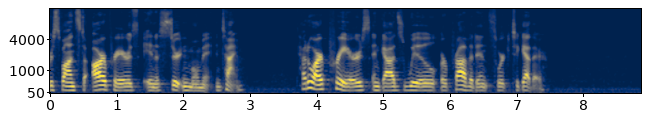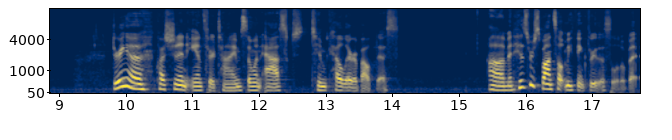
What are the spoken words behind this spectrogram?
responds to our prayers in a certain moment in time. How do our prayers and God's will or providence work together? During a question and answer time, someone asked Tim Keller about this. Um, and his response helped me think through this a little bit.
